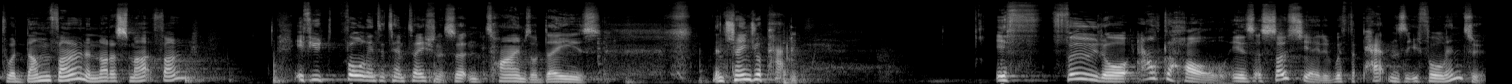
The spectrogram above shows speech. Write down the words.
to a dumb phone and not a smartphone? If you fall into temptation at certain times or days, then change your pattern. If food or alcohol is associated with the patterns that you fall into,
